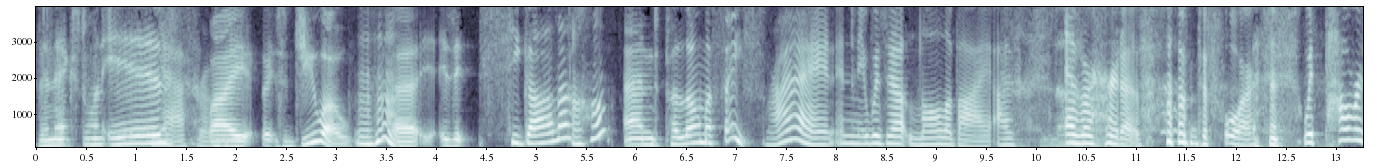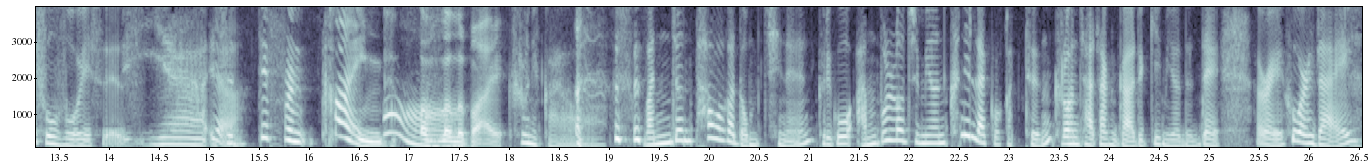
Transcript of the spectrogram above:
the next one is yeah, by it's a duo. Mm-hmm. Uh, is it Sigala? Uh-huh and Paloma Faith? Right, and it was a lullaby I've lullaby. ever heard of before, with powerful voices. Yeah, it's yeah. a different kind oh, of lullaby. 그러니까요. 완전 파워가 넘치는 그리고 안 불러주면 큰일 것 같은 그런 자장가 느낌이었는데, alright, who are they?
